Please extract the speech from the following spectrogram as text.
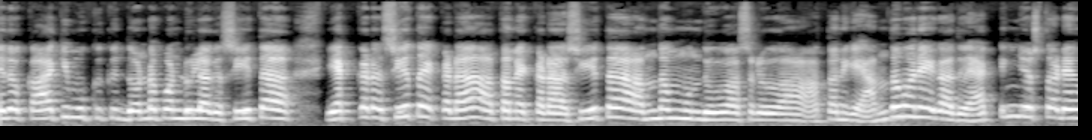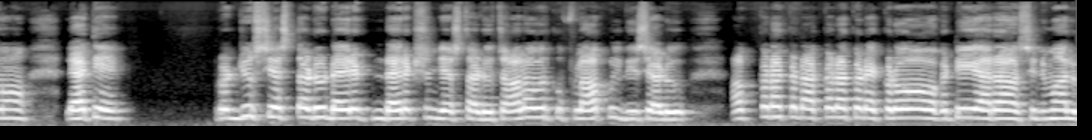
ఏదో కాకి ముక్కుకి దొండపండులాగా సీత ఎక్కడ సీత ఎక్కడ అతను ఎక్కడ సీత అందం ముందు అసలు అతనికి అందం అనే కాదు. యాక్టింగ్ చేస్తాడేమో లేకపోతే ప్రొడ్యూస్ చేస్తాడు డైరెక్ట్ డైరెక్షన్ చేస్తాడు. చాలా వరకు ఫ్లాపులు తీశాడు. అక్కడక్కడ అక్కడక్కడ ఎక్కడో ఒకటి అర సినిమాలు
